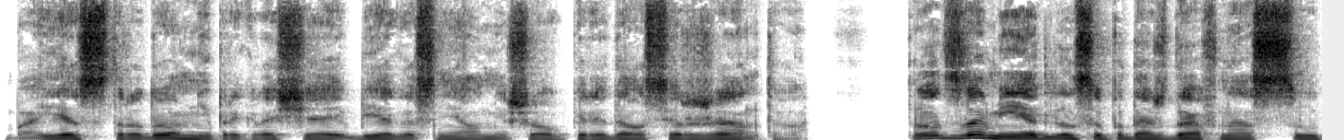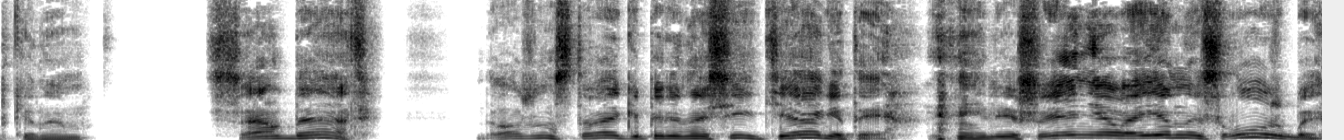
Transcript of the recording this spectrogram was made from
Боец с трудом, не прекращая бега, снял мешок, передал сержанту. Тот замедлился, подождав нас с Уткиным. «Солдат, должен стойко переносить тяготы и лишение военной службы»,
